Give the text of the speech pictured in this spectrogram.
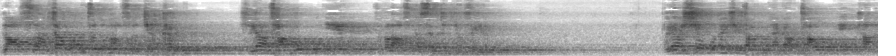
老师啊，像我们这种老师讲课，只要超过五年，这个老师的身体就废了。不要羡慕那些在舞台上超五年以上的，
